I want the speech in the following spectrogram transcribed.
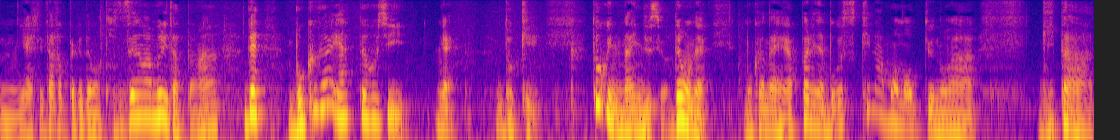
うん、やりたかったけども突然は無理だったな。で僕がやってほしいねドッキリ特にないんですよ。でもね僕はねやっぱりね僕好きなものっていうのはギター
